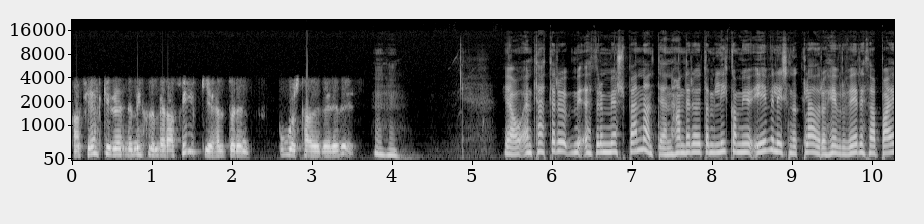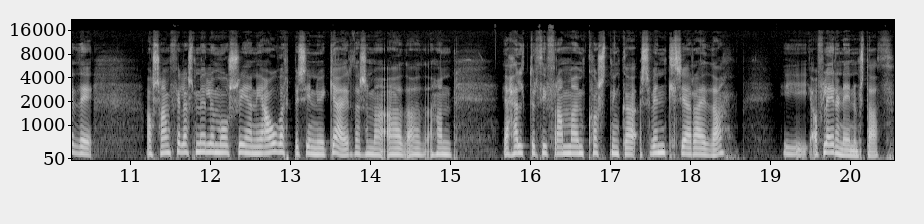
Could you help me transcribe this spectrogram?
hann fekk í reyni miklu meira fylgi heldur en búist hafi verið við. Mm -hmm. Já, en þetta eru, þetta eru mjög spennandi en hann er auðvitað líka mjög yfirlýsingaglaður og hefur verið það bæði á samfélagsmiðlum og síðan í ávarpi sínu í gær þar sem að, að, hann já, heldur því fram að um kostninga svindl sé að ræða í, á fleirin einum stað.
